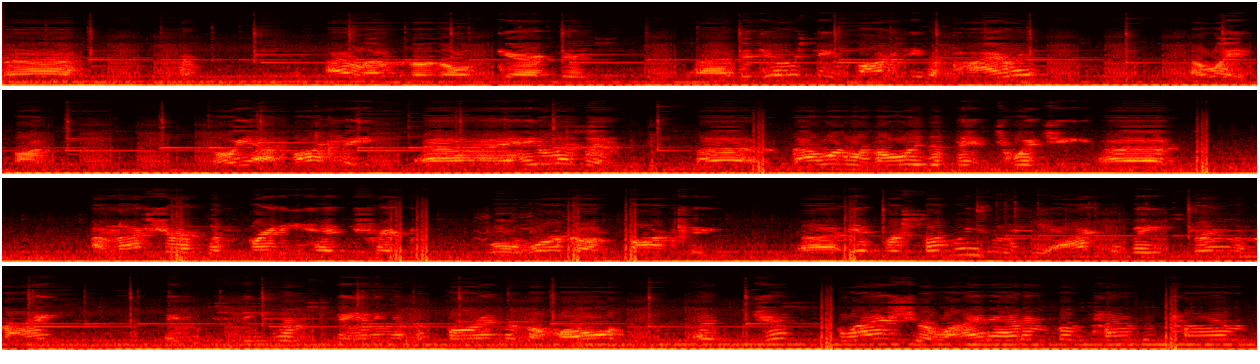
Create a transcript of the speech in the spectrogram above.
Uh, I love those old characters. Uh, did you ever see Foxy the Pirate? Oh wait, Foxy. Oh yeah, Foxy. Uh, hey listen, uh, that one was always a bit twitchy. Uh, I'm not sure if the Freddy head trick will work on Foxy. Uh, if for some reason he activates during the night you see him standing at the far end of the hall, uh, just flash your light at him from time to time.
